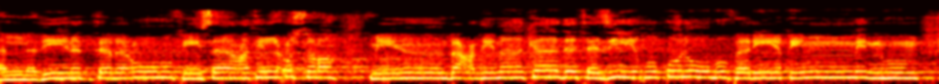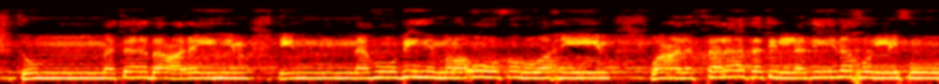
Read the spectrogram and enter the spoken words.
الذين اتبعوه في ساعة العسرة. من بعد ما كاد تزيغ قلوب فريق منهم ثم تاب عليهم. إنه بهم رءوف رحيم. وعلى الثلاثة الذين خلفوا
